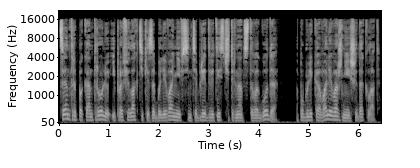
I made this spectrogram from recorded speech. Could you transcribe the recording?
Центры по контролю и профилактике заболеваний в сентябре 2013 года опубликовали важнейший доклад.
